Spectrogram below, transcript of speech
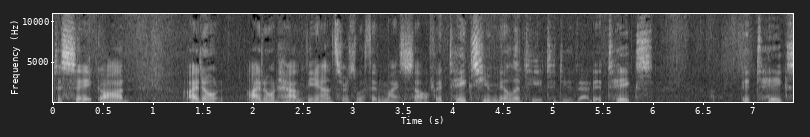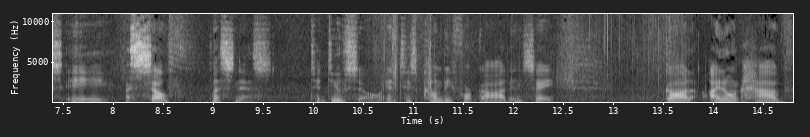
to say, God, I don't I don't have the answers within myself. It takes humility to do that. It takes it takes a, a selflessness to do so and to come before God and say, God, I don't have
